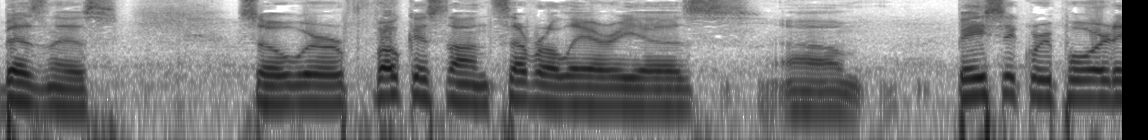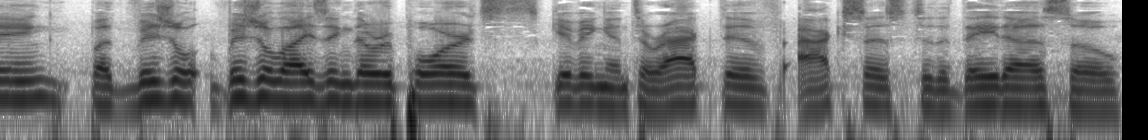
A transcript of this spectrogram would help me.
business. So we're focused on several areas. Um, basic reporting, but visual, visualizing the reports, giving interactive access to the data so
